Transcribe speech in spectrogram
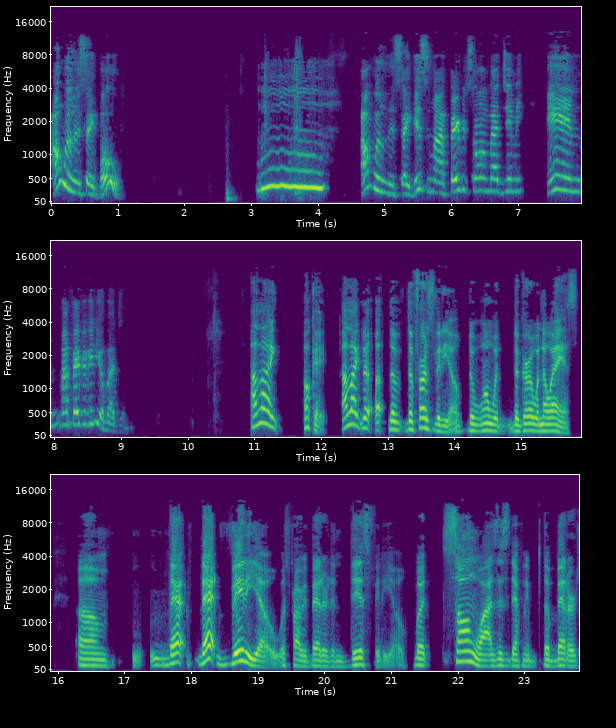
I'm willing to say both. Mm. I'm willing to say this is my favorite song by Jimmy and my favorite video by Jimmy. I like okay. I like the uh, the the first video, the one with the girl with no ass. Um, that that video was probably better than this video, but song wise, this is definitely the better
